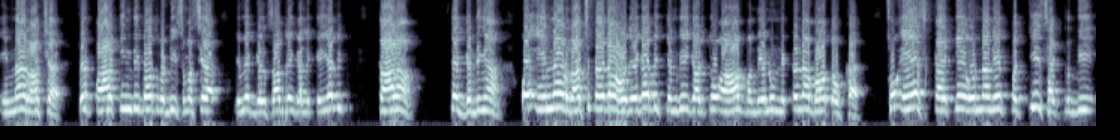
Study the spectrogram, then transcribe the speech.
ਇੰਨਾ ਰਸ਼ ਹੈ ਫਿਰ ਪਾਰਕਿੰਗ ਦੀ ਬਹੁਤ ਵੱਡੀ ਸਮੱਸਿਆ, ਜਿਵੇਂ ਗਿੱਲ ਸਾਹਿਬ ਨੇ ਗੱਲ ਕਹੀ ਆ ਵੀ ਕਾਰਾਂ ਤੇ ਗੱਡੀਆਂ ਉਹ ਇੰਨਾ ਰਸ਼ ਪੈਦਾ ਹੋ ਜਾਏਗਾ ਵੀ ਚੰਡੀਗੜ੍ਹ ਚੋਂ ਆਮ ਬੰਦੇ ਨੂੰ ਨਿਕਲਣਾ ਬਹੁਤ ਔਖਾ ਹੈ। ਸੋ ਇਸ ਕਰਕੇ ਉਹਨਾਂ ਨੇ 25 ਸੈਕਟਰ ਦੀ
